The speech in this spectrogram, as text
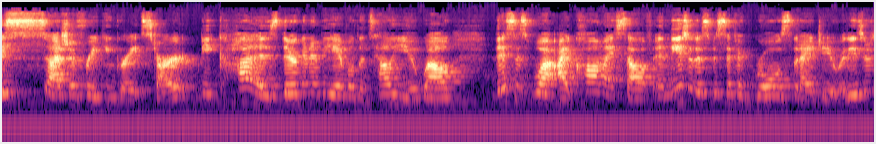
is such a freaking great start because they're going to be able to tell you, well, this is what I call myself, and these are the specific roles that I do, or these are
